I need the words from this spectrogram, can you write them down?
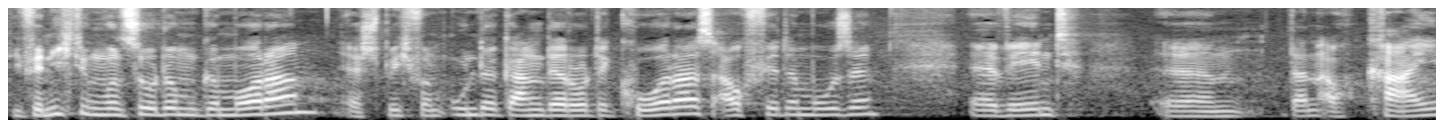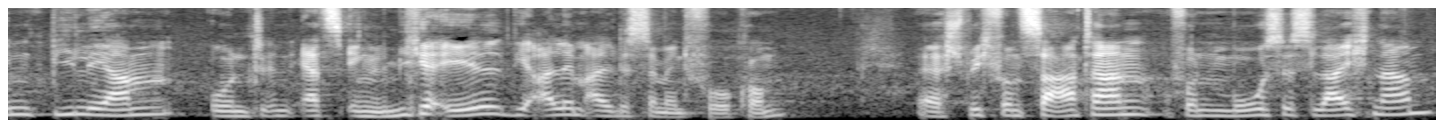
die Vernichtung von Sodom und Gomorra, er spricht vom Untergang der Rote Koras, auch 4. Mose erwähnt. Ähm, dann auch Kain, Bileam und den Erzengel Michael, die alle im Alten Testament vorkommen. Er spricht von Satan, von Moses Leichnam,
